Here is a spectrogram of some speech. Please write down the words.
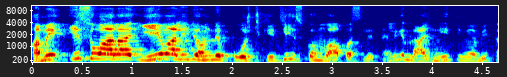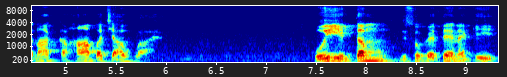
हमें इस वाला, ये वाली जो हमने पोस्ट की थी, इसको हम वापस लेते हैं। लेकिन राजनीति में अब इतना कहाँ बचा हुआ है? कोई एकदम, जिसको कहते हैं ना कि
